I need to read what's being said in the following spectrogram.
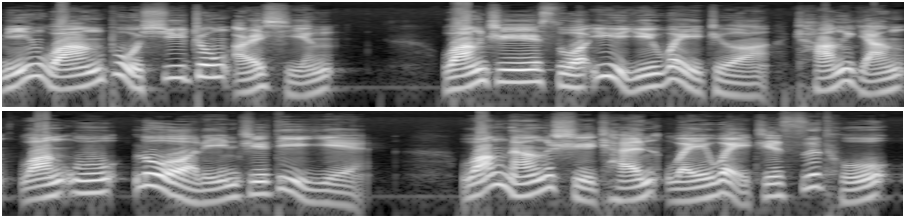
明王不虚忠而行。王之所欲于魏者，长阳、王屋、洛林之地也。王能使臣为魏之司徒，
